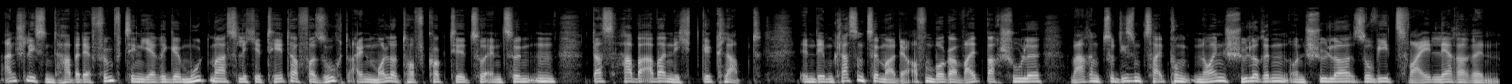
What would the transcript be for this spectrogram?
Anschließend habe der 15-jährige mutmaßliche Täter versucht, einen Molotow-Cocktail zu entzünden. Das habe aber nicht geklappt. In dem Klassenzimmer der Offenburger Waldbachschule waren zu diesem Zeitpunkt neun Schülerinnen und Schüler sowie zwei Lehrerinnen.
